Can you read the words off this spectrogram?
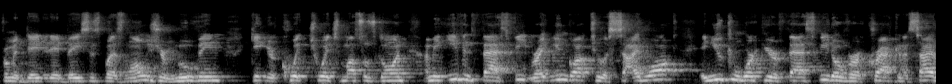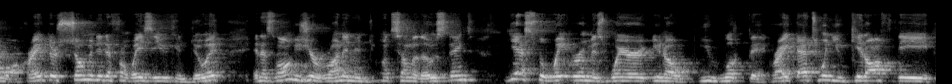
from a day-to-day basis but as long as you're moving get your quick twitch muscles going i mean even fast feet right you can go out to a sidewalk and you can work your fast feet over a crack in a sidewalk right there's so many different ways that you can do it and as long as you're running and doing some of those things yes, the weight room is where, you know, you look big, right? That's when you get off the,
